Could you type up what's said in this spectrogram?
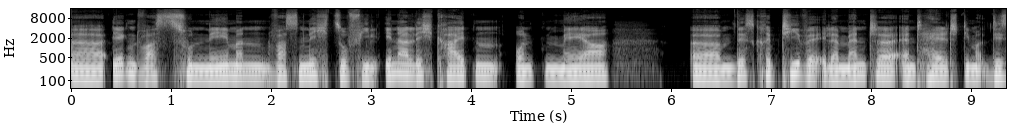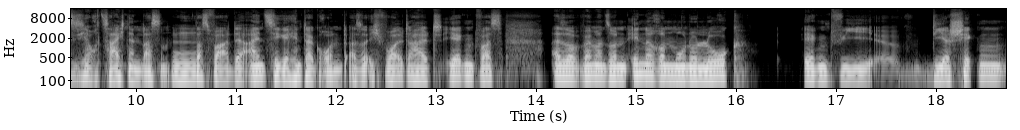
äh, irgendwas zu nehmen, was nicht so viel Innerlichkeiten und mehr ähm, deskriptive Elemente enthält, die, die sich auch zeichnen lassen. Mhm. Das war der einzige Hintergrund. Also ich wollte halt irgendwas, also wenn man so einen inneren Monolog irgendwie äh, dir schicken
